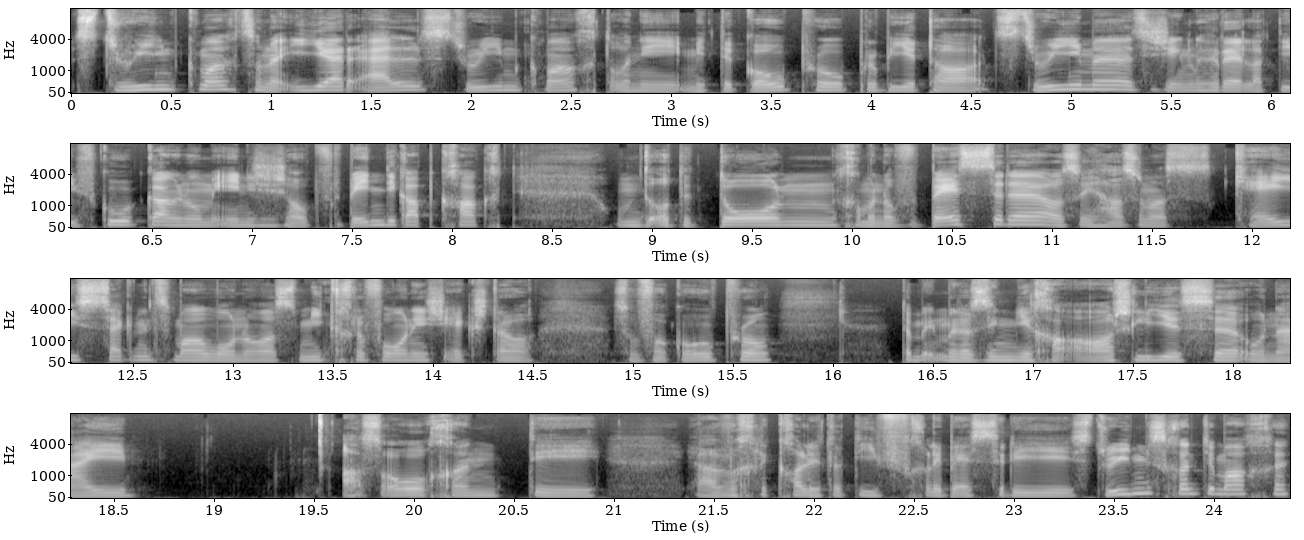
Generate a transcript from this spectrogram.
Stream gemacht, so einen IRL-Stream gemacht, wo ich mit der GoPro probiert habe zu streamen. Es ist eigentlich relativ gut gegangen, um einmal ist auch die Verbindung abgekackt und auch den Ton kann man noch verbessern. Also ich habe so ein Case, sagen wir mal, wo noch ein Mikrofon ist, extra so von GoPro, damit man das irgendwie anschließen kann und dann also könnte ja, wirklich qualitativ ein bessere Streams könnte machen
